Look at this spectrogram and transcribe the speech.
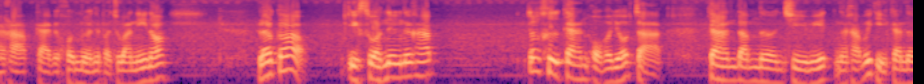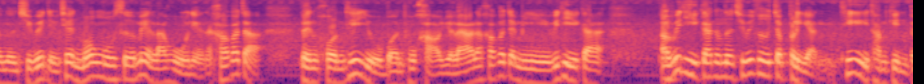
นะครับ กลายเป็นคนเมืองในปัจจุบันนี้เนาะแล้วก็อีกส่วนหนึ่งนะครับ ก็คือการอพยพจาก การดำเนินชีวิตนะครับ วิธีการดำเนินชีวิต อย่างเช่นมงมูเซอร์เมลาหูเนี่ยเขาก็จะเป็นคนที่อยู่บนภูเขาอยู่แล้ว แล้วเขาก็จะมีวิธีการเอาวิธีการดำเนินชีวิตคือจะเปลี่ยนที่ทำกินไป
